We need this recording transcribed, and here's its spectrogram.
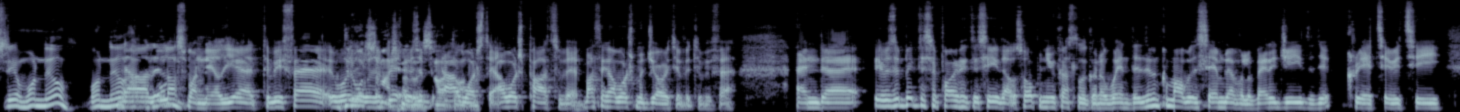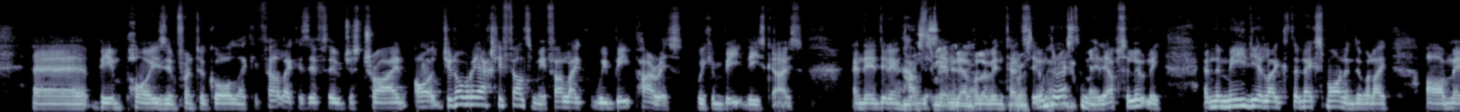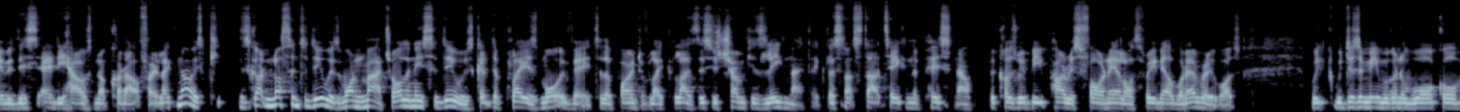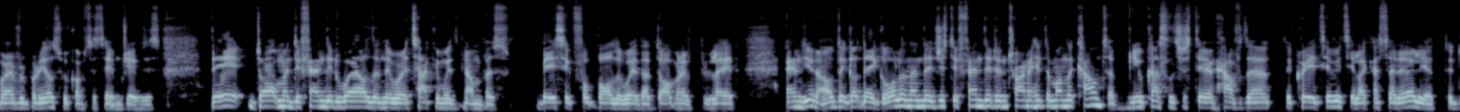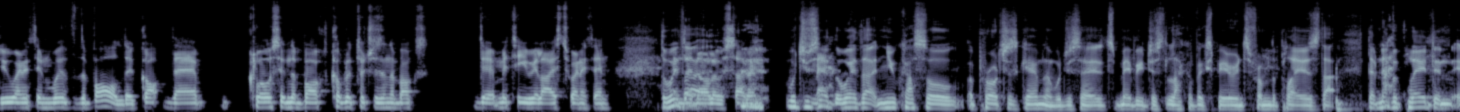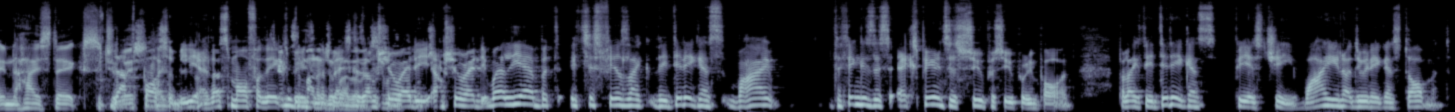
one 0 one 0 No, they lost one 0 Yeah, to be fair, it was, it was a bit. It was a, I watched it. I watched parts of it, but I think I watched majority of it. To be fair, and uh, it was a bit disappointing to see that. I was hoping Newcastle were going to win. They didn't come out with the same level of energy, the creativity, uh, being poised in front of goal. Like it felt like as if they were just trying. Or do you know what it actually felt to me? It felt like we beat Paris. We can beat these guys. And they didn't have the same Underestimated, level yeah. of intensity. Underestimated, Underestimated, absolutely. And the media, like the next morning, they were like, "Oh, maybe this Eddie Howe's not cut out for it." Like, no, it's it's got nothing to do with one match. All it needs to do is get the players motivated to the point of like, lads, this is Champions League night. Like, let's not start taking the piss now because we beat Paris four 0 or three 0 whatever it was. We, it doesn't mean we're going to walk over everybody else who comes to St James's. They Dortmund defended well, then they were attacking with numbers. Basic football, the way that Dortmund have played, and you know they got their goal, and then they just defended and trying to hit them on the counter. Newcastle just didn't have the the creativity, like I said earlier, to do anything with the ball. They got there close in the box, couple of touches in the box, didn't materialise to anything, The way and then that, all of a sudden, would you say Nah. the way that Newcastle approaches game? Then would you say it's maybe just lack of experience from the players that they've never played in, in high stakes situations? That's like- possible. yeah, um, that's more for the Same the experience of the manager, players. Because I'm sure Eddie. I'm sure Eddie. Well, yeah, but it just feels like they did it against. Why? The thing is, this experience is super, super important. But like they did it against PSG. Why are you not doing it against Dortmund? Do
